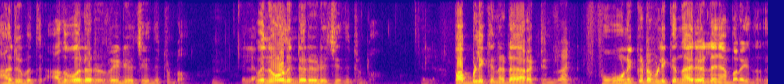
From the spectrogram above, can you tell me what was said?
ആ രൂപത്തിൽ. അതുപോലെ ഒരു റേഡിയോ ചെയ്തിട്ടുണ്ടോ? ഇവൻ ഓൾ ഇന്ത്യ റേഡിയോ ചെയ്തിട്ടുണ്ടോ? പബ്ലിക്കിന് ഡയറക്റ്റ് ഇന്ററാക്ട് ഫോണിൽ കൂടെ വിളിക്കുന്ന കാര്യമല്ല ഞാൻ പറയുന്നത്.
